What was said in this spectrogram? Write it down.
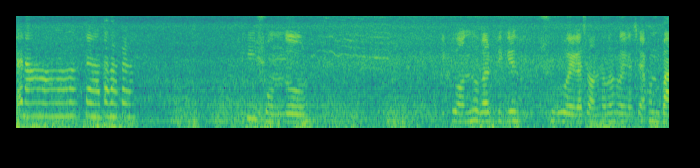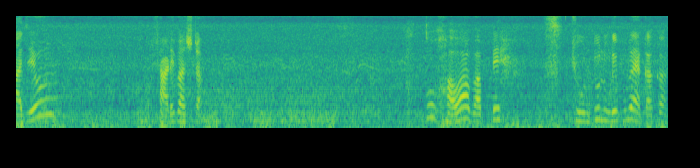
টানা। কি সুন্দর একটু অন্ধকার দিকে শুরু হয়ে গেছে, অন্ধকার হয়ে গেছে। এখন বাজেও সাড়ে পাঁচটা। তো হাওয়া, বাপরে! চুল টুল উড়ে পুরো একাকার।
